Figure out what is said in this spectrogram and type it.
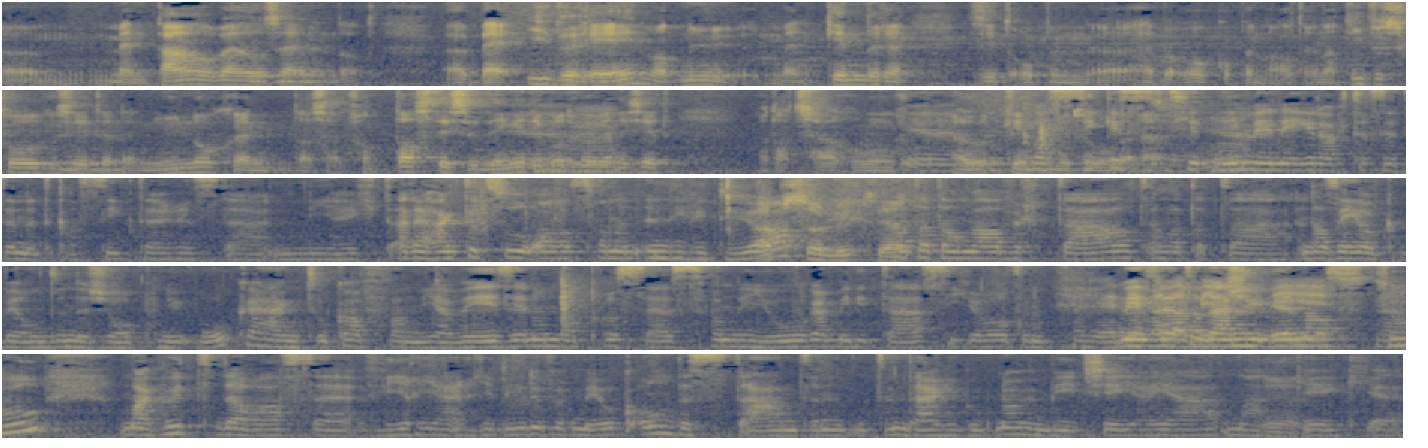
mentaal welzijn. Mhm. En dat eh, bij iedereen, want nu, mijn kinderen zitten op een, eh, hebben ook op een alternatieve school gezeten Mhm. en nu nog. En dat zijn fantastische dingen die worden georganiseerd. Maar dat zou gewoon voor Ja, elk het kind moeten klassiek is worden. het je Ja. niet mijn eigen achter zit in het klassiek, daar is dat niet echt. Allee, hangt het zo alles van een individu af. Absoluut, ja. Wat dat dan wel vertaalt en wat dat, eh, en dat is eigenlijk bij ons in de job nu ook. Het hangt ook af van, ja, wij zijn in dat proces van de yoga, meditatie groot en En wij zetten dat nu in als Ja. tool. Maar goed, dat was eh, vier jaar geleden voor mij ook onbestaand. En toen dacht ik ook nog een beetje, ja, ja, maar Ja. kijk, eh, ja,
